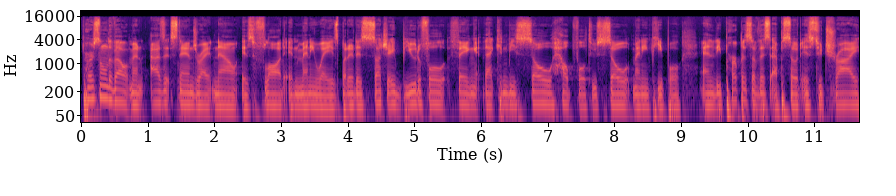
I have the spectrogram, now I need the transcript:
Personal development as it stands right now is flawed in many ways, but it is such a beautiful thing that can be so helpful to so many people. And the purpose of this episode is to try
